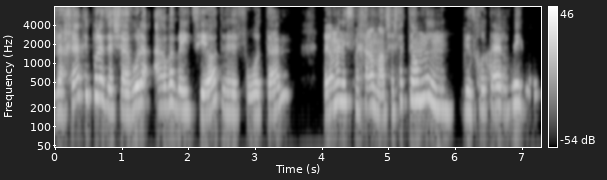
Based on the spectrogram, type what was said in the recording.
ואחרי הטיפול הזה שאבו לה ארבע ביציות והפרו אותן, והיום אני שמחה לומר שיש לה תאומים, בזכות ההרוויגו.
